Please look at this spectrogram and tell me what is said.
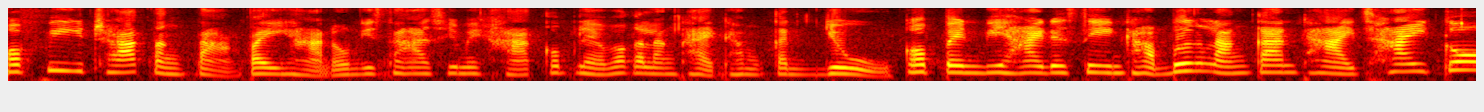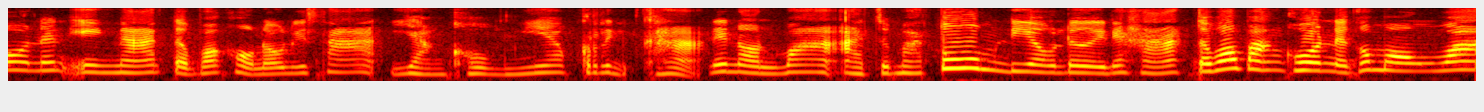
Coffee Truck ต่างๆ ไปหาน้องลิซ่าใช่ไหมคะก็แปลว่ากำลังถ่ายทำกันอยู่ ก็เป็น behind the scene ค่ะ เบื้องหลังการถ่ายไชโก้นั่นเองนะ แต่ว่าของน้องลิซ่ายังคงเงียบกริบค่ะ แน่นอนว่าอาจจะมาตุ้มเดียวเลยนะคะ แต่ว่าบางคนเนี่ยก็มองว่า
